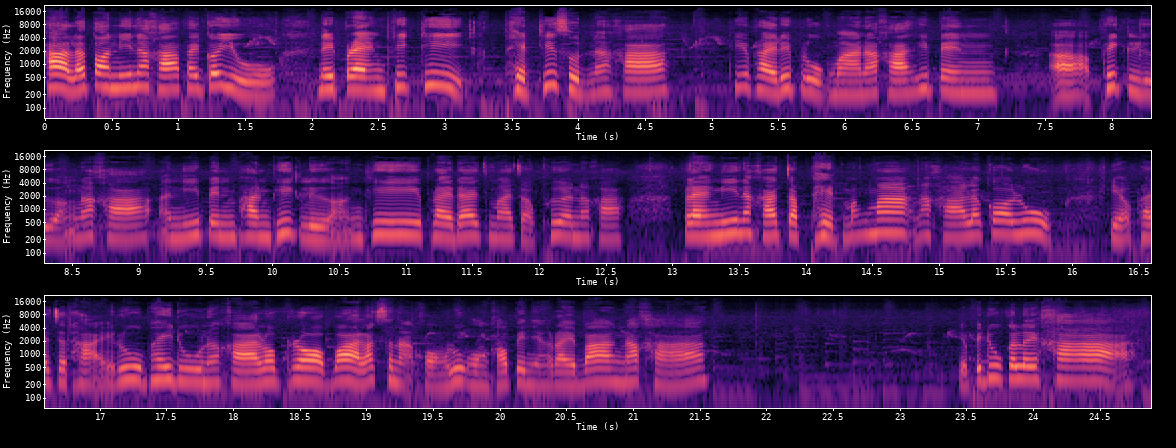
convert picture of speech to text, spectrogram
ค่ะ แล้วตอนนี้นะคะไพก็อยู่ในแปลงพริกที่เผ็ดที่สุดนะคะ ที่ไพได้ปลูกมานะคะที่เป็นพริกเหลืองนะคะ อันนี้เป็นพันธุ์พริกเหลืองที่ไพได้มาจากเพื่อนนะคะ แปลงนี้นะคะจะเผ็ดมากๆนะคะ แล้วก็ลูกเดี๋ยวไพจะถ่ายรูปให้ดูนะคะ รอบๆว่าลักษณะของลูกของเขาเป็นอย่างไรบ้างนะคะ เดี๋ยวไปดูกันเลยค่ะ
